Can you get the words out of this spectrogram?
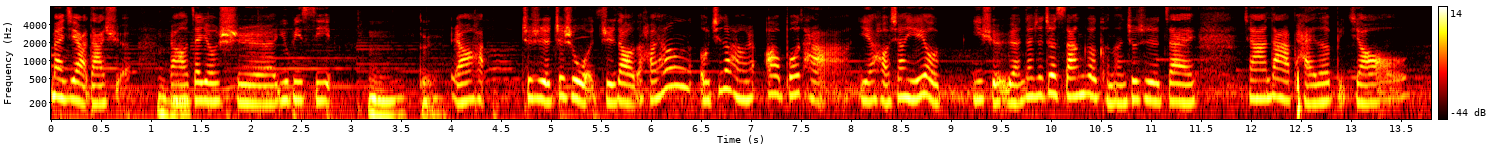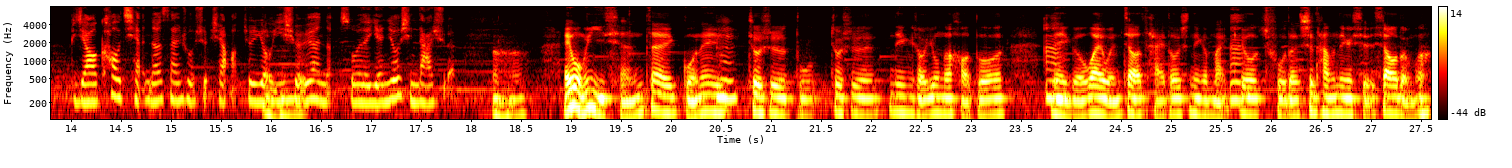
麦吉尔大学，嗯，然后再就是 UBC，嗯对，然后还就是这是我知道的，好像我记得好像奥波塔也好像也有医学院，但是这三个可能就是在加拿大排的比较比较靠前的三所学校，就有医学院的、所谓的研究型大学。嗯哼。哎，我们以前在国内嗯就是读，就是那个时候用的好多嗯那个外文教材都是那个 MyQ 出的，是他们那个学校的吗？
